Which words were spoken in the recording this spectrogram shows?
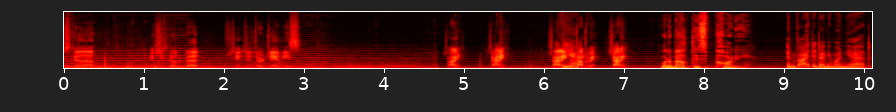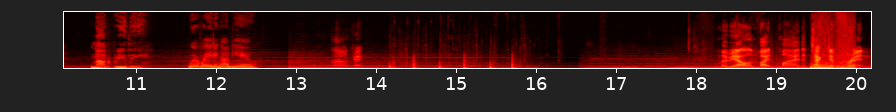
She's gonna. I guess she's going to bed. She's changing into her jammies. Shani, Shani, Shani, Yeah. talk to me, Shani. What about this party? Invited anyone yet? Not really. We're waiting on you. Oh, okay. Maybe I'll invite my detective friend.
